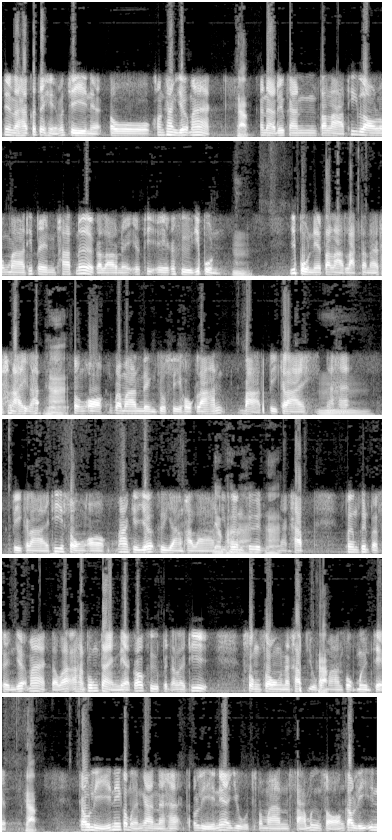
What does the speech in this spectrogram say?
เนี่ยนะครับก็จะเห็นว่าจีนเนี่ยโตค่อนข้างเยอะมากครับขณะเดียวกันตลาดที่รองลงมาที่เป็นพาร์ทเนอร์กับเราใน FTA ก็คือญี่ปุ่นอืมญี่ปุ่นเนี่ยตลาดหลักตลาดทลายละฮะส่งออกประมาณ 1.46 ล้านบาทปีกลายนะฮะอืมปีกลายที่ส่งออกมากเยอะๆคือยางพารายางที่พาราเพิ่มขึ้นฮะนะครับ เพิ่มขึ้นเปอร์เซ็นต์เยอะมาก แต่ว่าอาหารปรุงแต่งเนี่ยก็คือเป็นอะไรที่ ทรงๆนะครับ อยู่ประมาณ67,000ครับเกาหลีนี่ก็เหมือนกันนะฮะเกาหลีเนี่ยอยู่ประมาณ32,000เกาหลีอิน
